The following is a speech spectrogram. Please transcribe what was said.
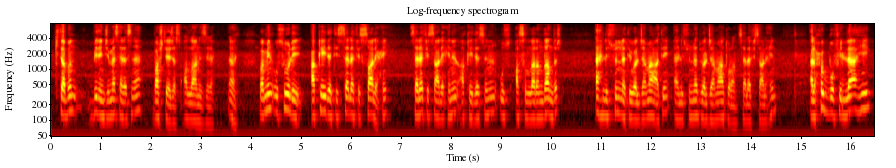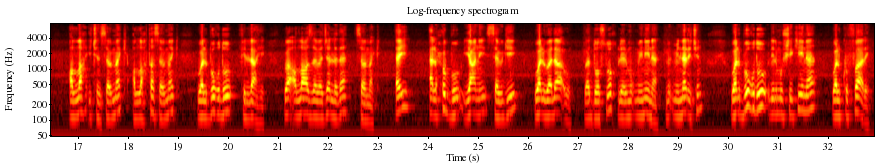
kitabın birinci meselesine başlayacağız Allah'ın izniyle. Evet. Ve min usuli akideti selefi salihi Selefi salihinin akidesinin asıllarındandır. Ehli sünneti vel cemaati, ehli sünnet vel cemaat olan selefi salihin. El hubbu fillahi Allah için sevmek, Allah'ta sevmek vel buğdu fillahi ve Allah azze ve celle de sevmek. Ey el hubbu yani sevgi vel vela'u ve dostluk lil mu'minine müminler için vel buğdu lil müşrikine vel kuffari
